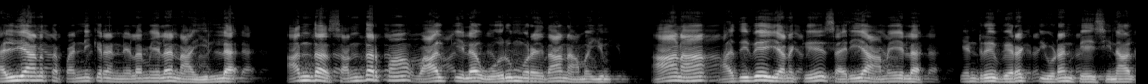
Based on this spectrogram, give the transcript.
கல்யாணத்தை பண்ணிக்கிற நிலைமையில நான் இல்லை. அந்த சந்தர்ப்பம் வாழ்க்கையில் ஒரு முறை தான் அமையும். ஆனால் அதுவே எனக்கு சரியாக அமையலை என்று விரக்தியுடன் பேசினாள்.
